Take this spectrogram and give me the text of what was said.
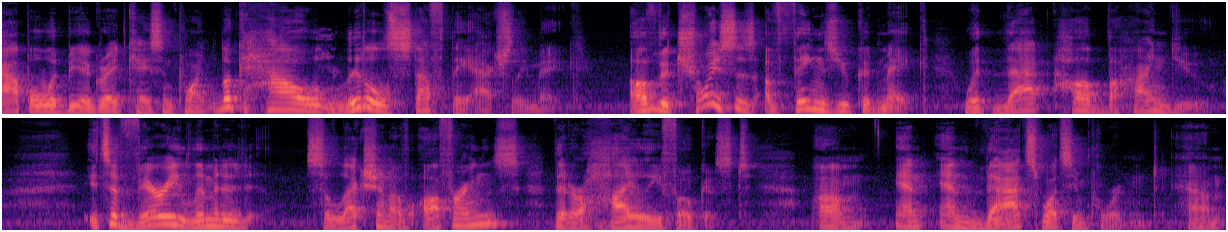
Apple would be a great case in point. Look how little stuff they actually make. Of the choices of things you could make with that hub behind you, it's a very limited selection of offerings that are highly focused. Um, and, and that's what's important. Um,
